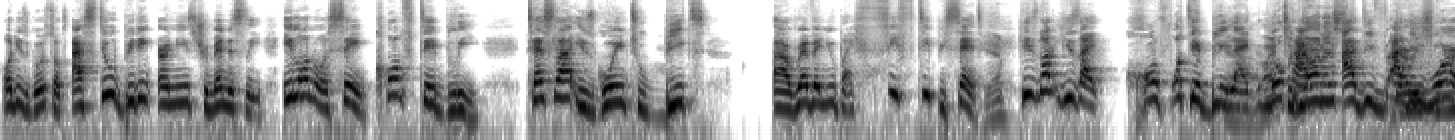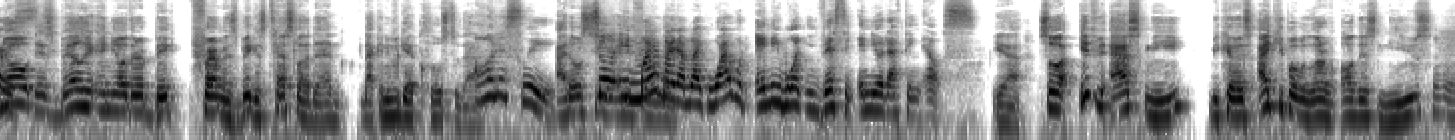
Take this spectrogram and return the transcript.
all these growth stocks are still beating earnings tremendously. Elon was saying comfortably, Tesla is going to beat uh, revenue by 50%. Yep. He's not, he's like comfortably, like, Like, no to be honest, at the, at the worst. no, there's barely any other big firm as big as Tesla that that can even get close to that. Honestly. I don't see So in my mind, that- I'm like, why would anyone invest in any other thing else? Yeah. So if you ask me, because I keep up with a lot of all this news Mm-hmm.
